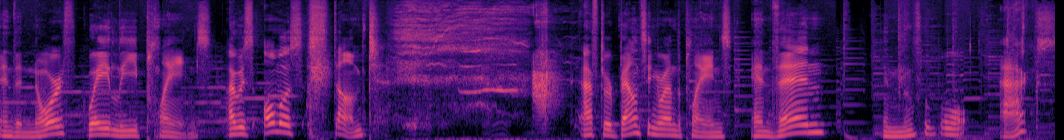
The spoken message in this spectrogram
in the North Guili Plains. I was almost stumped after bouncing around the plains, and then Immovable axe?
